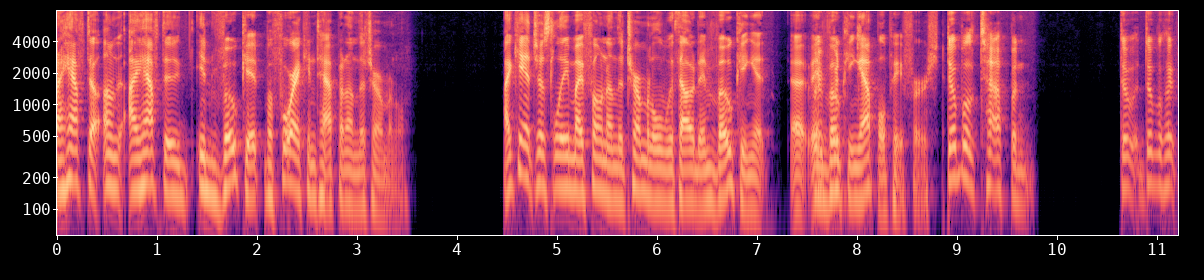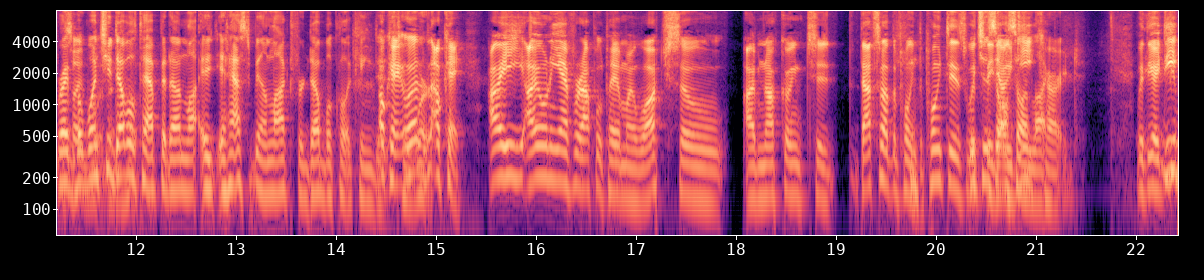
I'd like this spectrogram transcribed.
I have to um, I have to invoke it before I can tap it on the terminal. I can't just lay my phone on the terminal without invoking it, uh, but- invoking Apple Pay first. Double tap and double, double click. Right, but once you double tap it, unlo- it, it has to be unlocked for double clicking. To, Okay, well, work. okay. I I only ever Apple Pay on my watch, so I'm not going to. That's not the point. The point is with Which is the also ID unlocked. card. With the ID the card,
